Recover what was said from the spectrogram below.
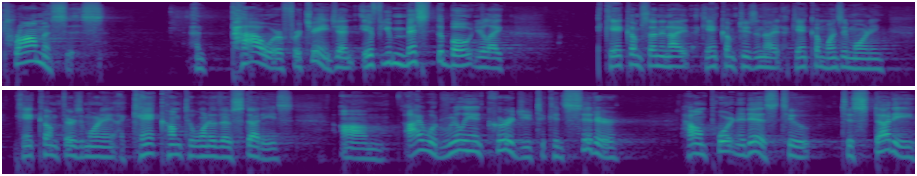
promises and power for change. And if you missed the boat, you're like, can't come Sunday night, I can't come Tuesday night, I can't come Wednesday morning, I can't come Thursday morning, I can't come to one of those studies um, I would really encourage you to consider how important it is to, to study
